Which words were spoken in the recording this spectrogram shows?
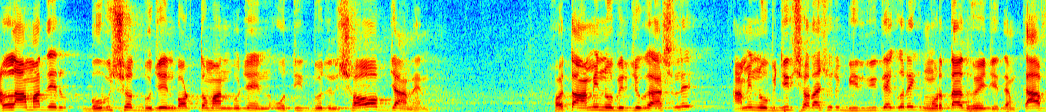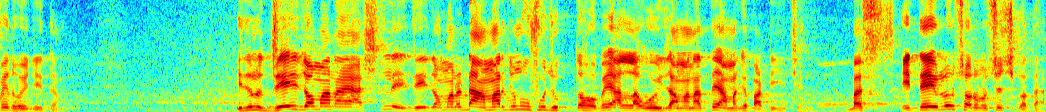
আল্লাহ আমাদের ভবিষ্যৎ বুঝেন, বর্তমান বুঝেন, অতীত বুঝেন, সব জানেন। হয়তো আমি নবীর যুগে আসলে আমি নবীজির সরাসরি বিরোধিতা করে মোরতাদ হয়ে যেতাম, কাফের হয়ে যেতাম। এই জন্য যেই জমানায় আসলে, যেই জমানাটা আমার জন্য উপযুক্ত হবে, আল্লাহ ওই জামানাতে আমাকে পাঠিয়েছেন। বাস, এটাই হলো সর্বশেষ কথা।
